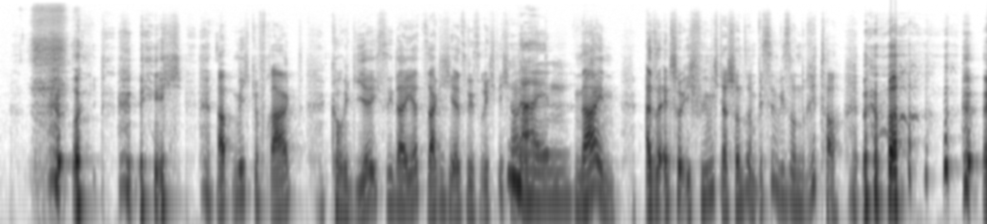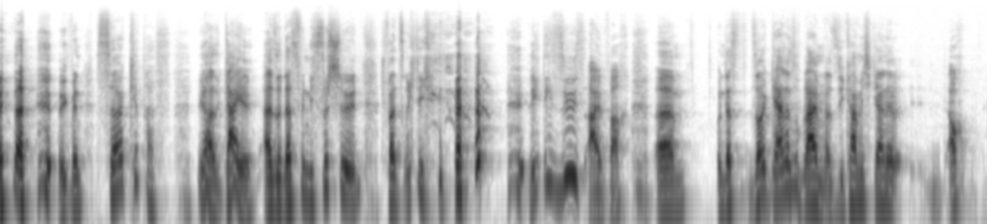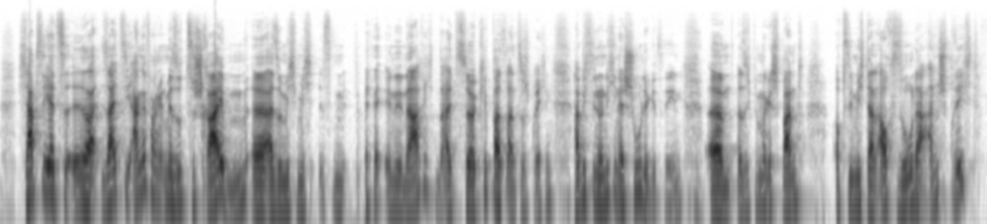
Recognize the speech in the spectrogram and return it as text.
und ich habe mich gefragt, korrigiere ich sie da jetzt? Sage ich ihr jetzt, wie es richtig heißt? Nein. Nein. Also, Entschuldigung, ich fühle mich da schon so ein bisschen wie so ein Ritter. Wenn dann, ich bin Sir Kippers. Ja, geil. Also, das finde ich so schön. Ich fand es richtig, richtig süß einfach. Ähm, und das soll gerne so bleiben. Also, die kann mich gerne auch. Ich habe sie jetzt, äh, seit sie angefangen hat, mir so zu schreiben, äh, also mich, mich in den Nachrichten als Sir Kippers anzusprechen, habe ich sie noch nicht in der Schule gesehen. Ähm, also ich bin mal gespannt, ob sie mich dann auch so da anspricht.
